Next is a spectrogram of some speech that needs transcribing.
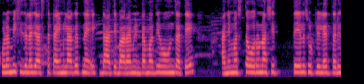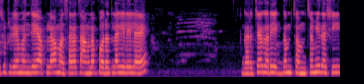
कोळंबी शिजायला जास्त टाईम लागत नाही. एक दहा ते बारा मिनटामध्ये होऊन जाते. आणि मस्त वरून अशी तेल सुटलेले आहे तरी सुटलेले आहे. म्हणजे आपला मसाला चांगला परतला गेलेला आहे. घरच्या घरी एकदम चमचमीत अशी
